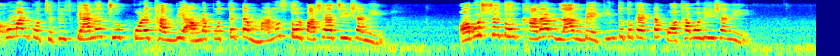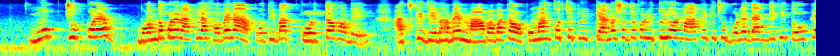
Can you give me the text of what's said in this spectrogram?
অপমান করছে, তুই কেন চুপ করে থাকবি? আমরা প্রত্যেকটা মানুষ তোর পাশে আছি ঈশানি। অবশ্যই তোর খারাপ লাগবে, কিন্তু তোকে একটা কথা বলি ঈশানি। মুখ চুপ করে বন্ধ করে রাখলে হবে না, প্রতিবাদ করতে হবে। আজকে যেভাবে মা বাবাকে অপমান করছে, তুই কেন সহ্য করবি? তুই ওর মাকে কিছু বলে দেখ দেখি, তোকে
